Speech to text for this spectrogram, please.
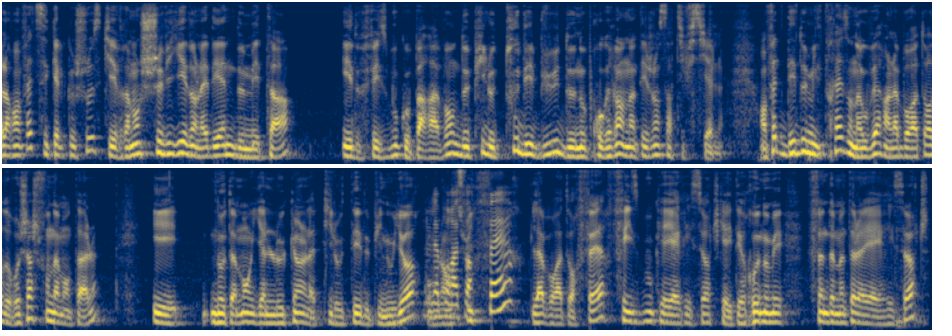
Alors en fait, c'est quelque chose qui est vraiment chevillé dans l'ADN de Meta et de Facebook auparavant depuis le tout début de nos progrès en intelligence artificielle. En fait, dès 2013, on a ouvert un laboratoire de recherche fondamentale et notamment Yann Lequin l'a piloté depuis New York. Le laboratoire FAIR Laboratoire FAIR, Facebook AI Research qui a été renommé Fundamental AI Research.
